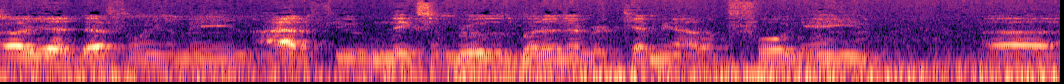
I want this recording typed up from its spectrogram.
Oh yeah, definitely. I mean, I had a few nicks and bruises, but it never kept me out of a full game. Uh,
